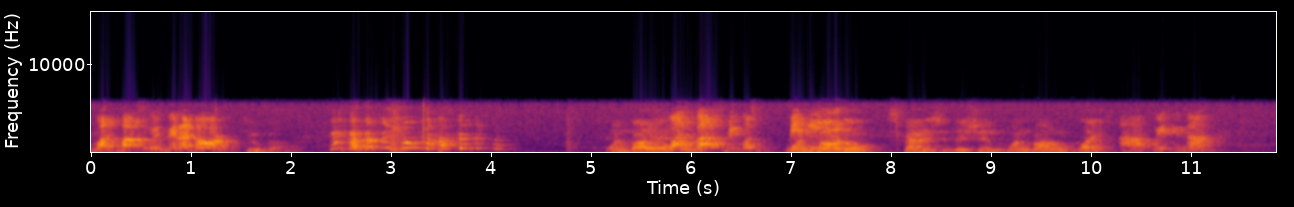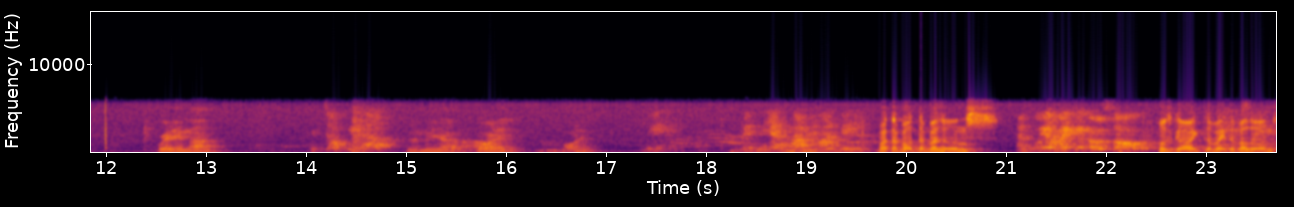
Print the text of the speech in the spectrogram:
One box of emperador. Two bottles. One bottle. One box because One bottle Spanish edition, one bottle light. Ah, pwede na. Pwede na? It's okay ah. Then we have Oo. party? Mm. Party? We- When Yang have money. What about the balloons? And Kuya Michael also. Who's going to buy the balloons?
